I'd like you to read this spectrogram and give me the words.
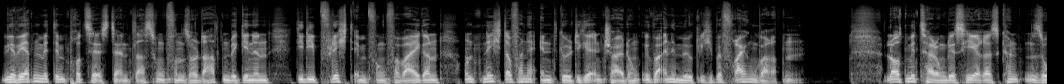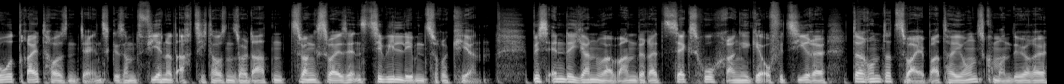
Wir werden mit dem Prozess der Entlassung von Soldaten beginnen, die die Pflichtimpfung verweigern und nicht auf eine endgültige Entscheidung über eine mögliche Befreiung warten. Laut Mitteilung des Heeres könnten so 3000 der insgesamt 480.000 Soldaten zwangsweise ins Zivilleben zurückkehren. Bis Ende Januar waren bereits sechs hochrangige Offiziere, darunter zwei Bataillonskommandeure,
